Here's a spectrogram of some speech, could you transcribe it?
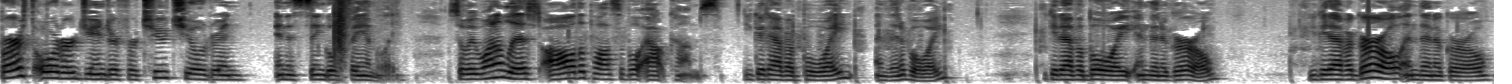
Birth order gender for two children in a single family. So we want to list all the possible outcomes. You could have a boy and then a boy. You could have a boy and then a girl. You could have a girl and then a girl.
